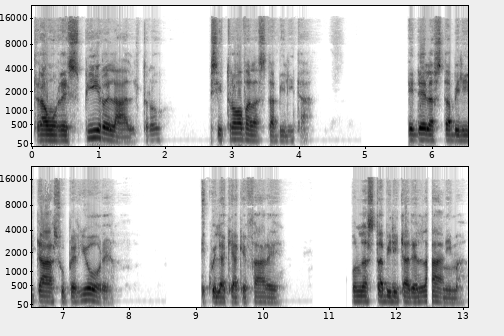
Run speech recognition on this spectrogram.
tra un respiro e l'altro che si trova la stabilità. Ed è la stabilità superiore, è quella che ha a che fare con la stabilità dell'anima,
